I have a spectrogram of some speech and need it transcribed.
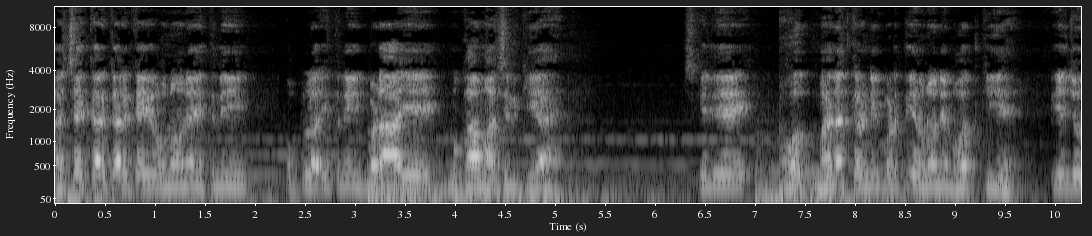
ऐसे कर कर के उन्होंने इतनी उपलब्ध इतनी बड़ा ये मुकाम हासिल किया है। इसके लिए बहुत मेहनत करनी पड़ती है, उन्होंने बहुत की है। ये जो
